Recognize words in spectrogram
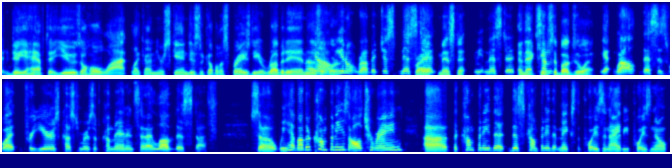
do you, do you have to use a whole lot like on your skin, just a couple of sprays? Do you rub it in? How's it no, you don't rub it. Just missed Spray it. missed it, you Missed it. and that keeps Some- the bugs away. Yeah, well, this is what for years customers have come in and said, I love this stuff. So we have other companies, all terrain. Uh, the company that this company that makes the poison ivy, poison oak.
